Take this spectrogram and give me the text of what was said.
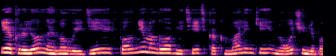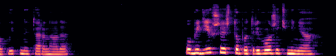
И окрыленная новой идеей вполне могла влететь, как маленький, но очень любопытный торнадо. Убедившись, что потревожить меня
